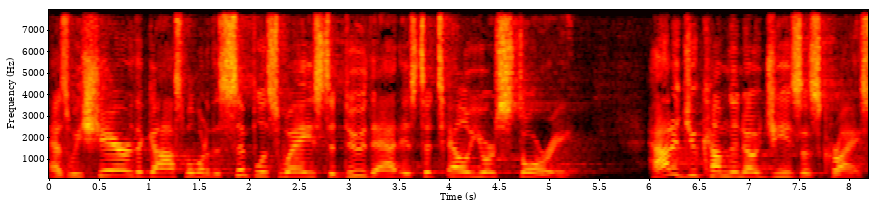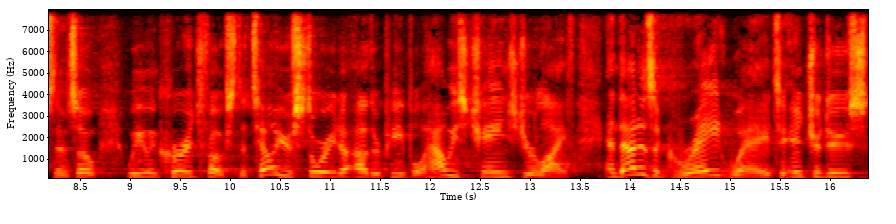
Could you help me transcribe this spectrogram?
as we share the gospel. One of the simplest ways to do that is to tell your story. How did you come to know Jesus Christ? And so we encourage folks to tell your story to other people, how he's changed your life. And that is a great way to introduce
